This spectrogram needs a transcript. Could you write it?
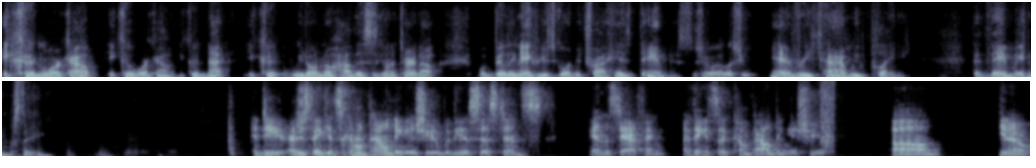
It couldn't work out. It could work out. It could not. It could. We don't know how this is going to turn out. But Billy Napier is going to try his damnedest to show LSU every time we play that they made a mistake. Indeed. I just think it's a compounding issue with the assistants and the staffing. I think it's a compounding issue. Um, you know,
